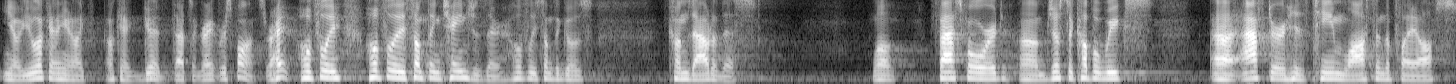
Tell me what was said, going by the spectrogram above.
you know, you look at it and you're like, okay, good, that's a great response, right? Hopefully, hopefully something changes there. Hopefully something goes, comes out of this. Well, fast forward, um, just a couple weeks uh, after his team lost in the playoffs,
